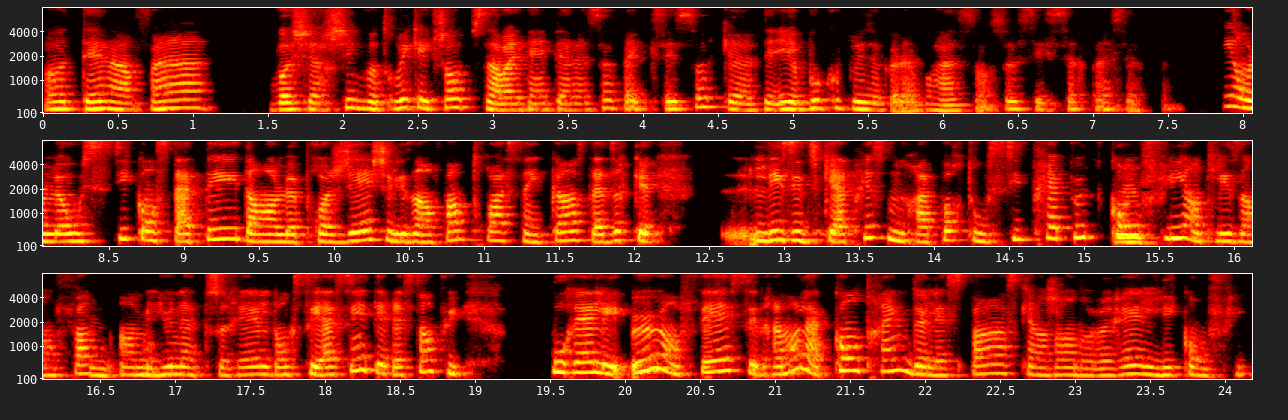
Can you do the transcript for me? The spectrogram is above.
ah, tel enfant va chercher, va trouver quelque chose, puis ça va être intéressant. Fait que c'est sûr qu'il y a beaucoup plus de collaboration, ça, c'est certain, certain. Et on l'a aussi constaté dans le projet chez les enfants de 3 à 5 ans, c'est-à-dire que les éducatrices nous rapportent aussi très peu de conflits entre les enfants Mm. en milieu naturel. Donc, c'est assez intéressant. Puis, pour elles et eux, en fait, c'est vraiment la contrainte de l'espace qui engendrerait les conflits.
